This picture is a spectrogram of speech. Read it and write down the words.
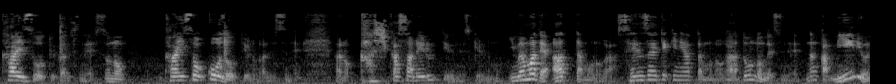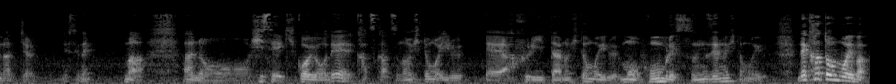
階層というかですね、その階層構造っていうのがですね、あの、可視化されるっていうんですけれども、今まであったものが、潜在的にあったものが、どんどんですね、なんか見えるようになっちゃうんですね。まあ、あの非正規雇用でカツカツの人もいる、えー、フリーターの人もいる、もうホームレス寸前の人もいる。で、かと思えば、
